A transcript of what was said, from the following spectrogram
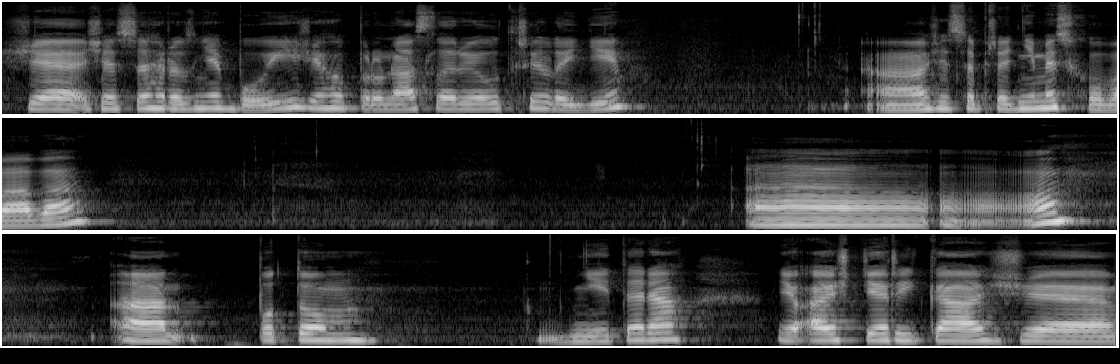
že, že se hrozně bojí, že ho pronásledují tři lidi a že se před nimi schovává. A, a, a potom dní teda. Jo a ještě říká, že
